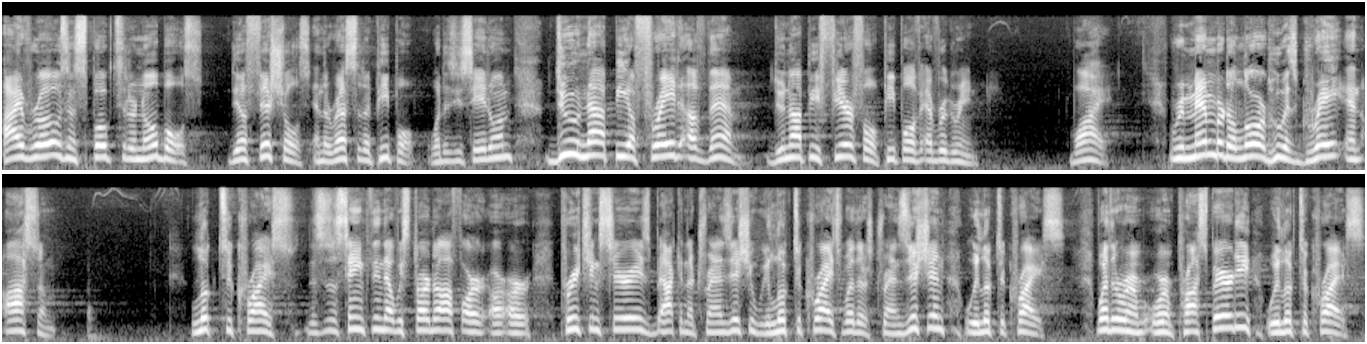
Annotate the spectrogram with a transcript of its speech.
I rose and spoke to the nobles, the officials, and the rest of the people. What does he say to them? Do not be afraid of them. Do not be fearful, people of Evergreen. Why? Remember the Lord who is great and awesome. Look to Christ. This is the same thing that we started off our, our, our, preaching series back in the transition. We look to Christ. Whether it's transition, we look to Christ. Whether we're in, we're in, prosperity, we look to Christ.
